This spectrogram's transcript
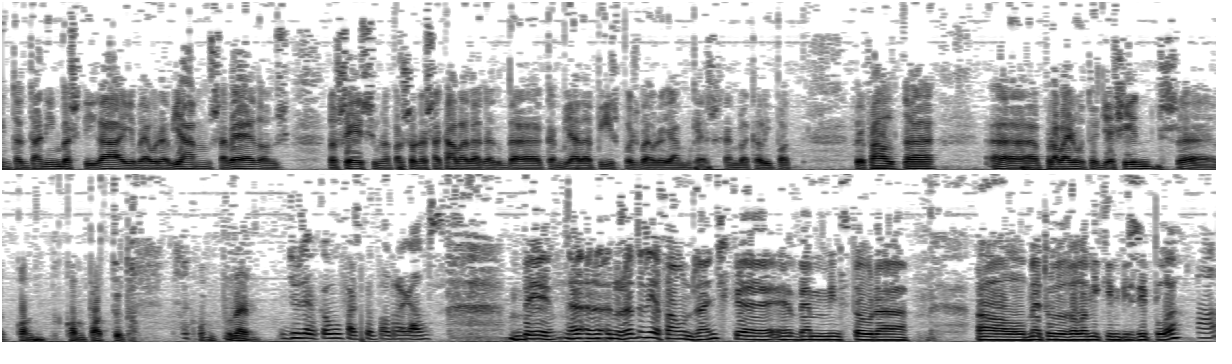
intentant investigar i veure aviam, saber, doncs, no sé, si una persona s'acaba de, de canviar de pis, doncs veure aviam què sembla que li pot fer falta, eh, però bueno, tot i així, eh, com, com pot tothom, com podem. Josep, com ho fas tu pels regals? Bé, eh, nosaltres ja fa uns anys que eh, vam instaurar el mètode de l'amic invisible, ah,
